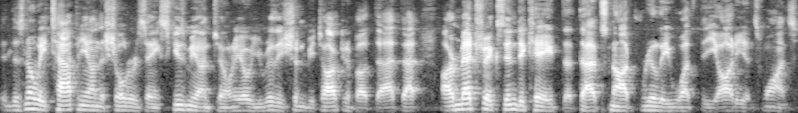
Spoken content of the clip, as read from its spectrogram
There's nobody tapping you on the shoulder saying, "Excuse me, Antonio, you really shouldn't be talking about that." That our metrics indicate that that's not really what the audience wants.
